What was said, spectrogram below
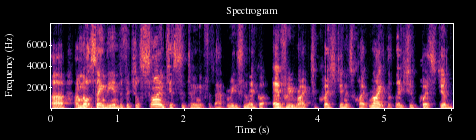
Uh, I'm not saying the individual scientists are doing it for that reason. They've got every right to question. It's quite right that they should question.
